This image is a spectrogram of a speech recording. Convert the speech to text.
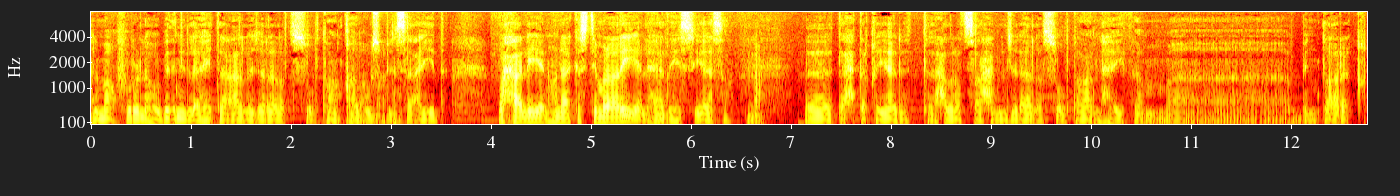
المغفور له بإذن الله تعالى جلالة السلطان قابوس بن سعيد. وحاليا هناك استمرارية لهذه السياسة. نعم. آه، تحت قيادة حضرة صاحب الجلالة السلطان هيثم آه، بن طارق.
